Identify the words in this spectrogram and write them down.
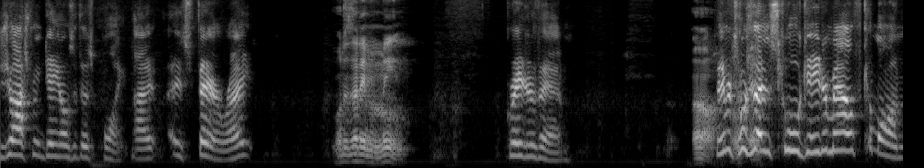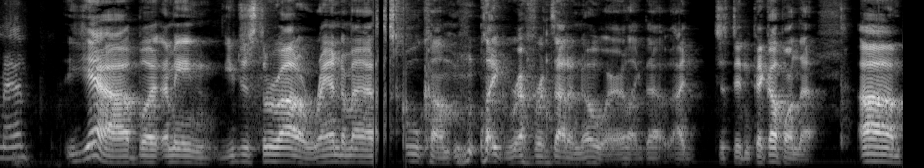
Josh McDaniels at this point. I, it's fair, right? What does that even mean? Greater than. Oh, They ever told you that in school, Gator Mouth? Come on, man. Yeah, but I mean, you just threw out a random ass school com like reference out of nowhere like that. I just didn't pick up on that. Um,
